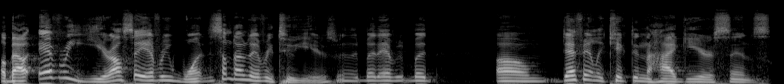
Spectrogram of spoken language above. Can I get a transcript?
About every year, I'll say every one, sometimes every two years, but every but um definitely kicked into high gear since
